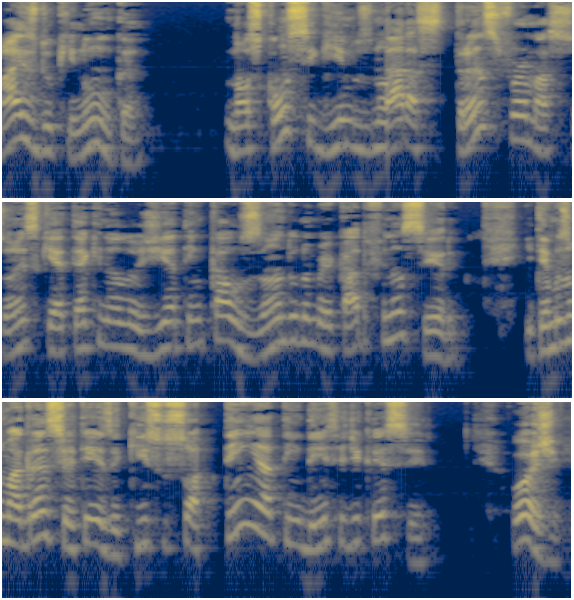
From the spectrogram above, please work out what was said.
Mais do que nunca, nós conseguimos notar as transformações que a tecnologia tem causando no mercado financeiro. E temos uma grande certeza que isso só tem a tendência de crescer. Hoje,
